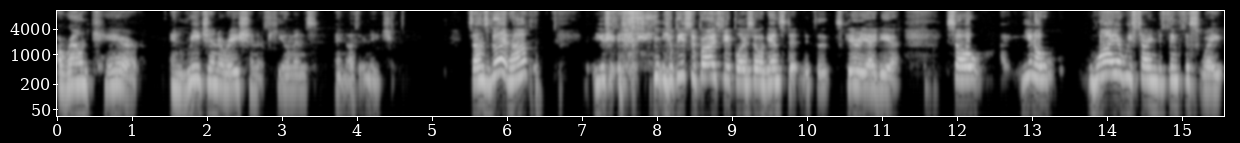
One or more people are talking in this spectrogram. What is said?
around care and regeneration of humans and other nature. Sounds good, huh? you you'd be surprised people are so against it. It's a scary idea. So, you know, why are we starting to think this way?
